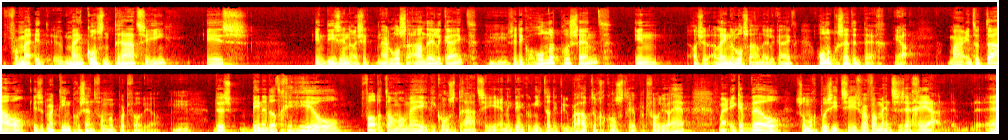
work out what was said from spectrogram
voor mij, het- mijn concentratie is in die zin, als je naar losse aandelen kijkt, zit ik 100% in, als je alleen de losse aandelen kijkt, 100% in tech. Ja. Maar in totaal is het maar 10% van mijn portfolio. Dus binnen dat geheel valt het dan wel mee, die concentratie. En ik denk ook niet dat ik überhaupt een geconcentreerd portfolio heb. Maar ik heb wel sommige posities waarvan mensen zeggen... ja, eh,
